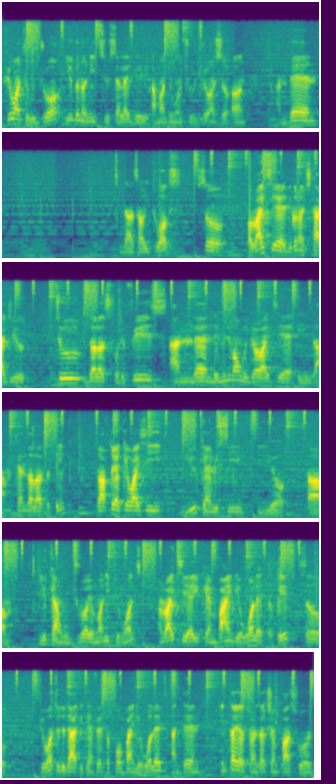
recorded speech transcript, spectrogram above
If you want to withdraw you're gonna need to select the amount you want to withdraw and so on and then that's how it works. So right here they're gonna charge you two dollars for the fees and then the minimum withdrawal right here is um ten dollars i think. So after your kyc you can receive your um you can withdraw your money if you want. And right here you can bind your wallet okay? So if you want to do that you can first of all bind your wallet and then enter your transaction password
